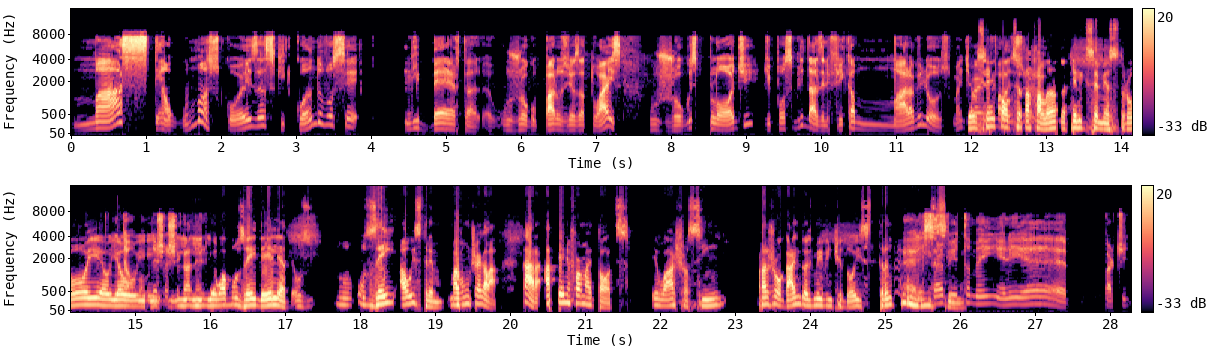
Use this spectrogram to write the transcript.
Mas tem algumas coisas que quando você liberta o jogo para os dias atuais, o jogo explode de possibilidades, ele fica maravilhoso. eu sei qual que você está falando, aquele que você mestrou e eu, e eu, então, e, e eu abusei dele, usei ao extremo, mas vamos chegar lá. Cara, a Penny for My Thoughts, eu acho assim, para jogar em 2022, tranquilíssimo. É, ele serve também, ele é partir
